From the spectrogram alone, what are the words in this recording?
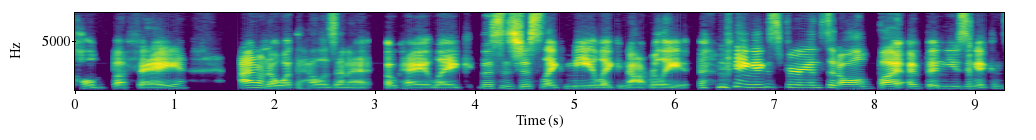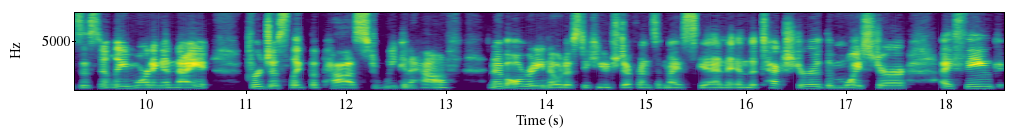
called Buffet I don't know what the hell is in it. Okay. Like this is just like me, like not really being experienced at all, but I've been using it consistently morning and night for just like the past week and a half. And I've already noticed a huge difference in my skin, in the texture, the moisture. I think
